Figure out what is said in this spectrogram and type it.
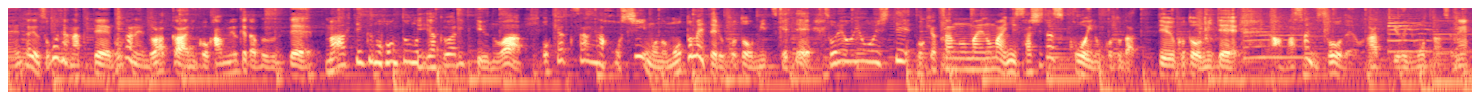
えー、だけどそこじゃなくて、僕がね、ドラッカーにこう感銘を受けた部分って、マーケティングの本当の役割っていうのは、お客さんが欲しいもの、求めてることを見つけて、それを用意してお客さんの前の前に差し出す行為のことだっていうことを見て、あ、まさにそうだよなっていうふうに思ったんですよね。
